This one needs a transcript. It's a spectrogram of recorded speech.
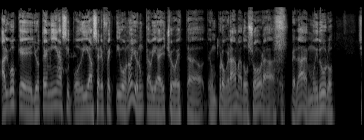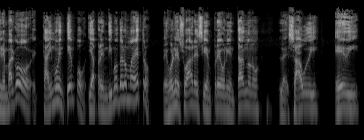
algo que yo temía si podía ser efectivo o no. Yo nunca había hecho esta de un programa, dos horas, ¿verdad? Es muy duro. Sin embargo, eh, caímos en tiempo y aprendimos de los maestros. De Jorge Suárez, siempre orientándonos, Saudi, Eddie,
